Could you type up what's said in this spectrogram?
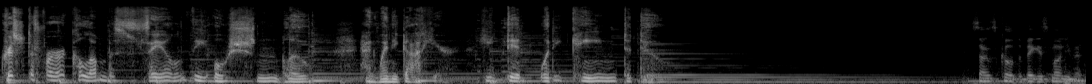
Christopher Columbus sailed the ocean blue, and when he got here, he did what he came to do. Song's called The Biggest Monument.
